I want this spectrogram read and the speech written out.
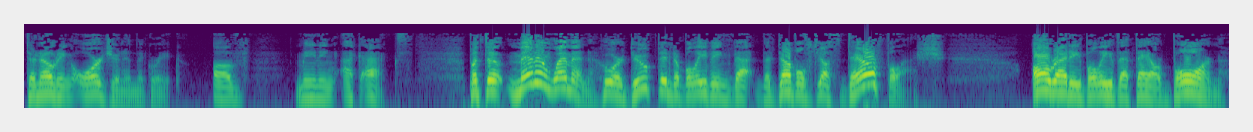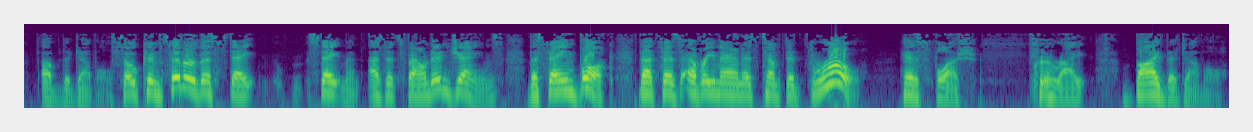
denoting origin in the Greek, of meaning XX. But the men and women who are duped into believing that the devil's just their flesh already believe that they are born of the devil. So consider this state, statement as it's found in James, the same book that says every man is tempted through his flesh, right, by the devil.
